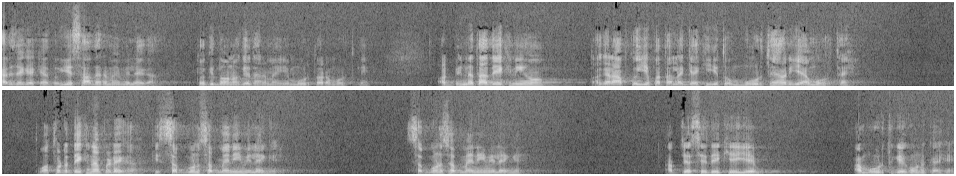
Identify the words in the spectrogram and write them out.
हर जगह कह दो, ये साधर्म में मिलेगा, क्योंकि दोनों के धर्म है, ये मूर्त और अमूर्त के। और भिन्नता देखनी हो तो अगर आपको ये पता लग गया कि ये तो मूर्त है और ये अमूर्त है तो वहाँ थोड़ा देखना पड़ेगा कि सब गुण सब में नहीं मिलेंगे। सब गुण सब में नहीं मिलेंगे। अब जैसे देखिए ये अमूर्त के गुण कहे,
